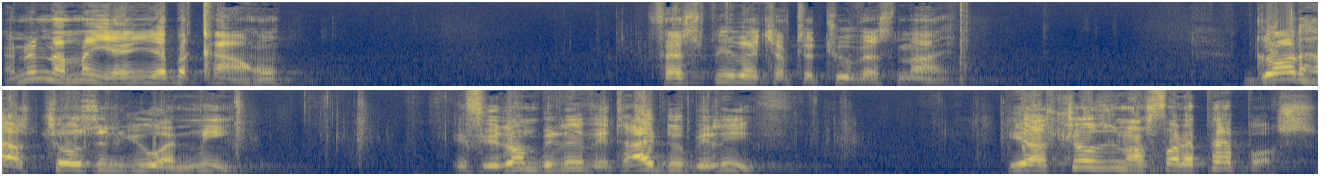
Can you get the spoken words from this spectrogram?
And then First Peter chapter 2, verse 9. God has chosen you and me. If you don't believe it, I do believe. He has chosen us for a purpose.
